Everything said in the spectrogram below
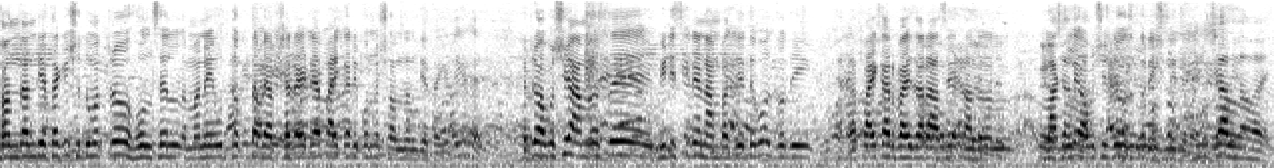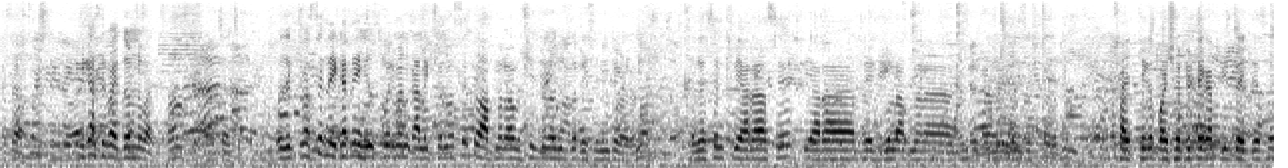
সন্ধান দিয়ে থাকি শুধুমাত্র হোলসেল মানে উদ্যোক্তা ব্যবসাটা এটা পাইকারি পণ্য সন্ধান দিয়ে থাকি ঠিক আছে? এটা অবশ্যই আমরা হচ্ছে ভিডিও স্ক্রিনে নাম্বার দিয়ে দেবো যদি পাইকার ভাই যারা আছে তাদের লাগলে অবশ্যই যোগাযোগ করে এসে নিতে পারি ইনশাল্লাহ ভাই। ঠিক আছে ভাই ধন্যবাদ। আচ্ছা আচ্ছা। তো দেখতে পাচ্ছেন এখানে হিউজ পরিমাণ কালেকশন আছে তো আপনারা অবশ্যই যোগাযোগ করে এসে নিতে পারবেন হ্যাঁ? দেখছেন পেয়ারা আছে পেয়ারা রেটগুলো আপনারা চেষ্টা করুন ষাট থেকে পঁয়ষট্টি টাকা পিস যাইতেছে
